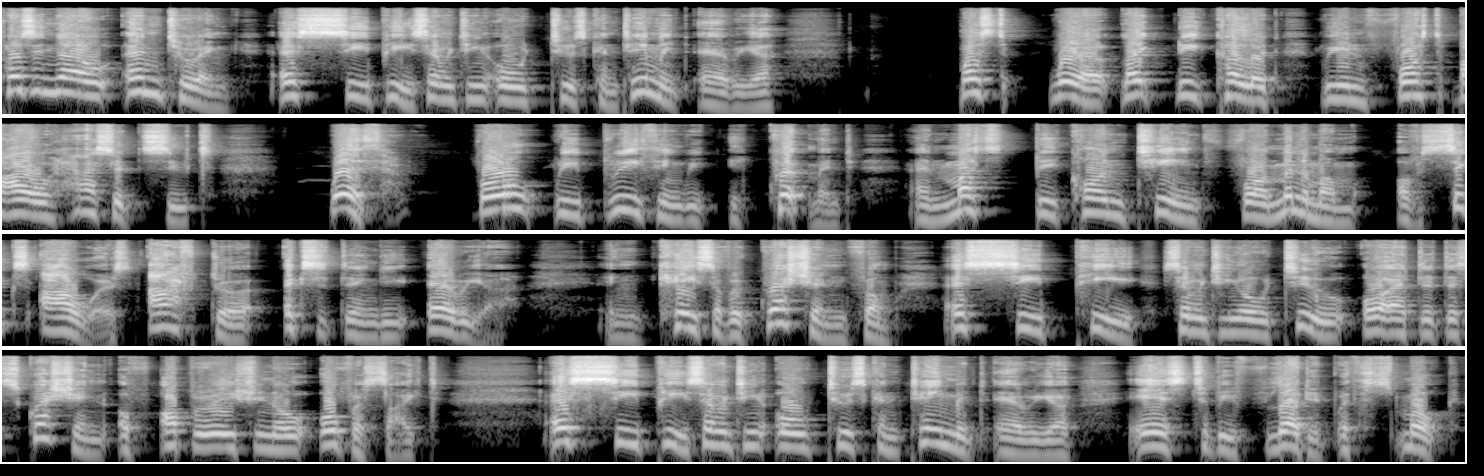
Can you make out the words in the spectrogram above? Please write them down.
Personnel entering SCP-1702's containment area must wear lightly colored reinforced biohazard suits with full rebreathing equipment and must be quarantined for a minimum of six hours after exiting the area. In case of aggression from SCP-1702 or at the discretion of operational oversight, SCP-1702's containment area is to be flooded with smoke,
